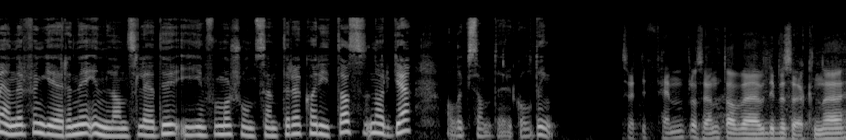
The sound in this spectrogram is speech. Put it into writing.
mener fungerende innlandsleder i informasjonssenteret Caritas Norge, Alexander Golding. 35% av de besøkende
